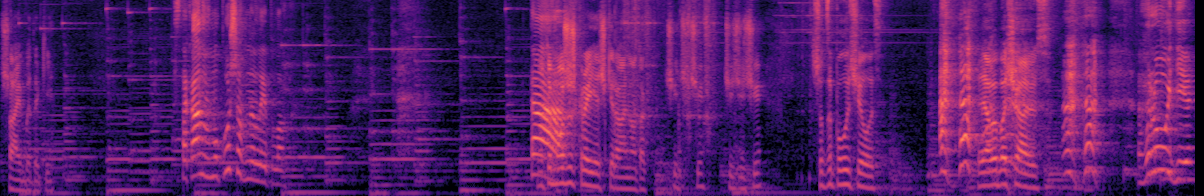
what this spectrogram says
Шайби такі. Стакан в муку, щоб не липло. Ну ти можеш краєчки реально так. Чі-чі-чі, чі-чі-чі. Що це вийшло? Я вибачаюсь. Груді.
